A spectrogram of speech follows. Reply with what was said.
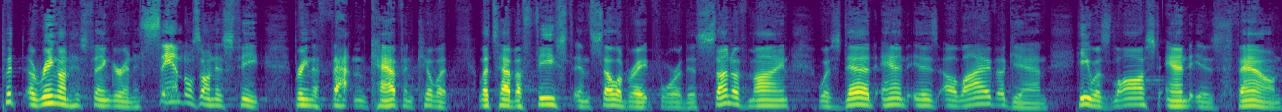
put a ring on his finger and his sandals on his feet. Bring the fattened calf and kill it. Let's have a feast and celebrate, for this son of mine was dead and is alive again. He was lost and is found.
